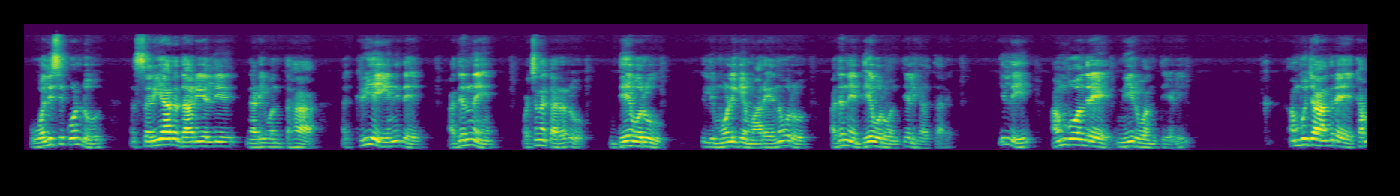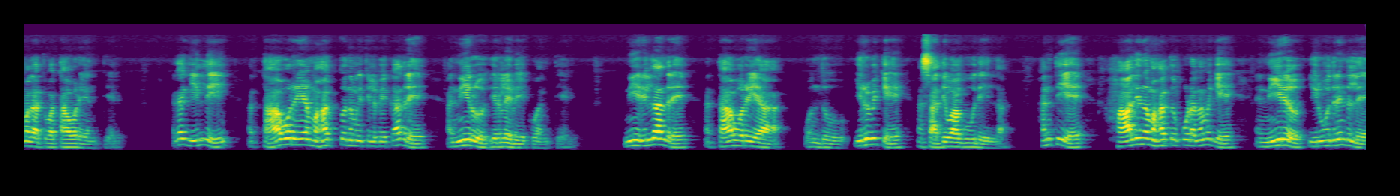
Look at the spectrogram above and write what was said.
ಒಲಿಸಿಕೊಂಡು ಸರಿಯಾದ ದಾರಿಯಲ್ಲಿ ನಡೆಯುವಂತಹ ಕ್ರಿಯೆ ಏನಿದೆ, ಅದನ್ನೇ ವಚನಕಾರರು ದೇವರು, ಇಲ್ಲಿ ಮೋಳಿಗೆ ಮಾರೆಯನವರು ಅದನ್ನೇ ದೇವರು ಅಂತೇಳಿ ಹೇಳ್ತಾರೆ. ಇಲ್ಲಿ ಅಂಬು ಅಂದರೆ ನೀರು ಅಂತೇಳಿ, ಅಂಬುಜ ಅಂದರೆ ಕಮಲ ಅಥವಾ ತಾವರೆ ಅಂತೇಳಿ. ಹಾಗಾಗಿ ಇಲ್ಲಿ ತಾವರೆಯ ಮಹತ್ವ ನಮಗೆ ತಿಳಿಬೇಕಾದ್ರೆ, ಆ ನೀರು ಇರಲೇಬೇಕು ಅಂತೇಳಿ. ನೀರಿಲ್ಲ ಅಂದರೆ ತಾವರೆಯ ಒಂದು ಇರುವಿಕೆ ಸಾಧ್ಯವಾಗುವುದೇ ಇಲ್ಲ. ಅಂತೆಯೇ ಹಾಲಿನ ಮಹತ್ವ ಕೂಡ ನಮಗೆ ನೀರು ಇರುವುದರಿಂದಲೇ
